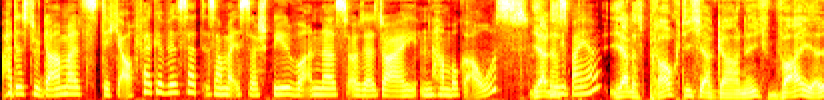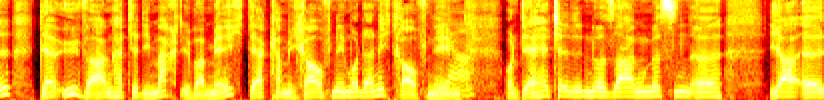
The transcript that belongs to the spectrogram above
Hattest du damals dich auch vergewissert? Sag mal, ist das Spiel woanders, oder also da in Hamburg aus? Ja, das, ja, das brauchte ich ja gar nicht, weil der Ü-Wagen hat ja die Macht über mich. Der kann mich raufnehmen oder nicht raufnehmen. Ja. Und der hätte nur sagen müssen, äh, ja, äh,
